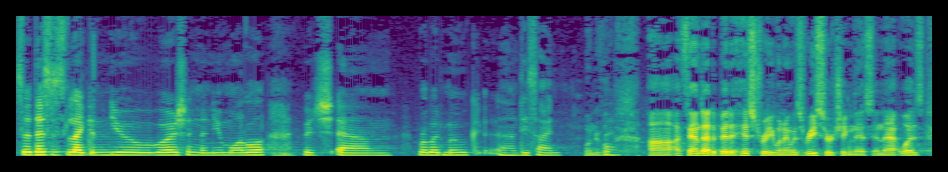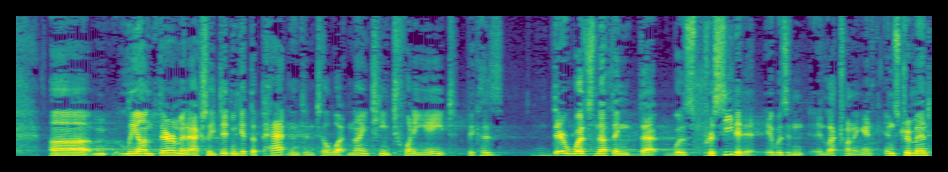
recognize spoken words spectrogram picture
So this is like a new version, a new model, Mm-hmm. which um, Robert Moog uh, designed. Wonderful. Uh, I found out a bit of history when I was researching this, and that was uh, Leon Theremin actually didn't get the patent until what 1928 because there was nothing that was preceded it. It was an electronic in- instrument.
